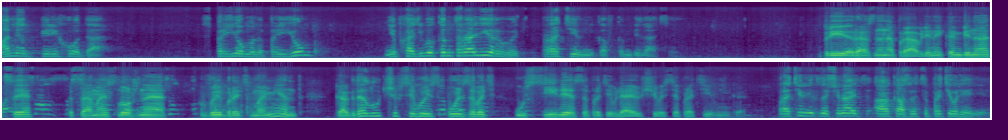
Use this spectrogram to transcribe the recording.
Момент перехода с приема на прием необходимо контролировать противника в комбинации. При разнонаправленной комбинации самое сложное – выбрать момент, когда лучше всего использовать усилия сопротивляющегося противника. Противник начинает оказывать сопротивление.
